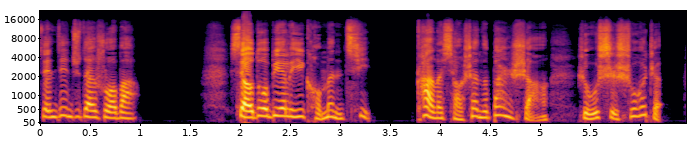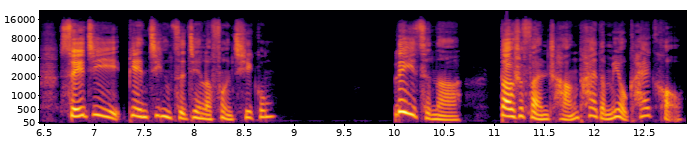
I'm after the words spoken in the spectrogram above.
先进去再说吧。小多憋了一口闷气，看了小扇子半晌，如是说着，随即便径自进了凤栖宫。栗子呢，倒是反常态的没有开口，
